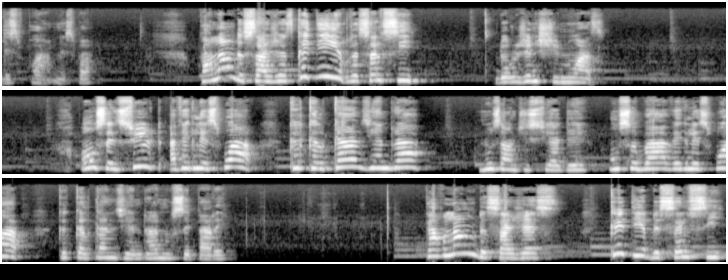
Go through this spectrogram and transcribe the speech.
l'espoir, n'est-ce pas? Parlant de sagesse, que dire de celle-ci, d'origine chinoise? On s'insulte avec l'espoir que quelqu'un viendra nous en dissuader. On se bat avec l'espoir que quelqu'un viendra nous séparer. Parlant de sagesse, que dire de celle-ci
